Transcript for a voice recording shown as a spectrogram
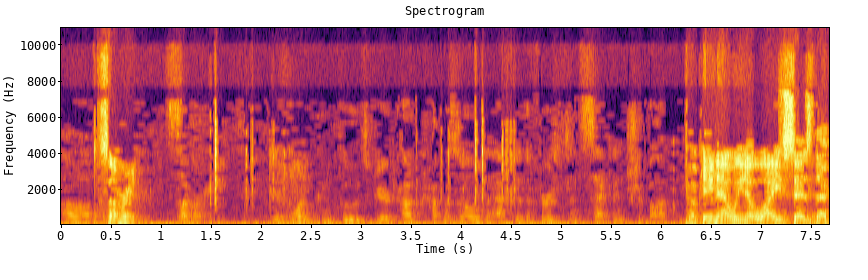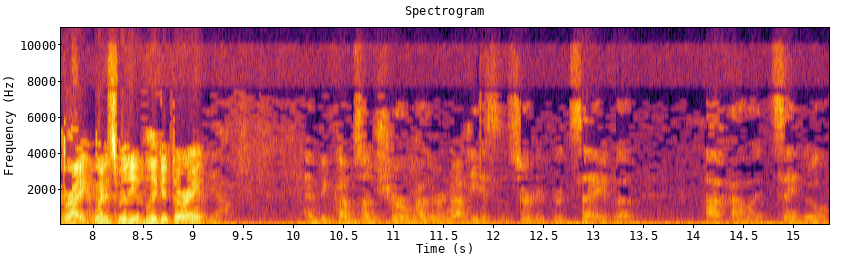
Uh, Summary. Summary. If one concludes Birkat Hamazon after the first and second Shabbat. Okay, now we know why he says that, right? When it's really obligatory? Yeah. And becomes unsure whether or not he has inserted Ritzei, the Hachalitzenu,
